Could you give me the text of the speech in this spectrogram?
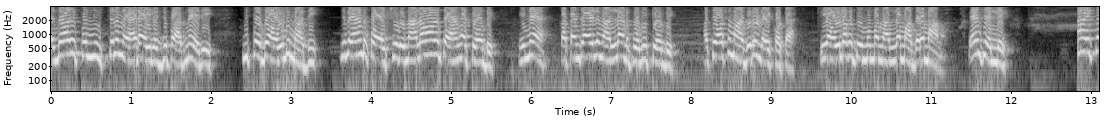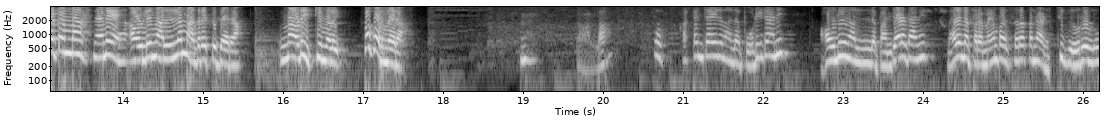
ഏതായാലും ഇപ്പൊ ഉച്ചന നേരമായില്ല ഇജ്ജ് പറഞ്ഞേരി ഇപ്പൊ ഇത് അവൾ മതി. ഇനി വേണ്ട കുഴച്ചൂട് നല്ലോണം തേങ്ങ ഇട്ടോണ്ട്. പിന്നെ കട്ടൻ ചായയിൽ നല്ലാണ് പൊടി ഇട്ടോണ്ട്. അത്യാവശ്യം മധുരം ഉണ്ടായിക്കോട്ടെ. ഈ അവലൊക്കെ തിന്നുമ്പോ നല്ല മധുരമാണ്. ഞാൻ ചെല്ലേ. ആയിക്കോട്ടെ അമ്മ. ഞാനേ അവൾ നല്ല മധുരം ഇട്ട് തരാം. ഇന്ന് അവിടെ ഇരിക്കുന്നത് ഇപ്പൊ കൊടുന്നേരാ ഓ കട്ടൻ ചായയിൽ നല്ല പൊടി ഇടാന്. അവൾ നല്ല പഞ്ചാര ഇടാന്. നല്ല പ്രമേയം പരിസരമൊക്കെ അടിച്ചു കയറുള്ളൂ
